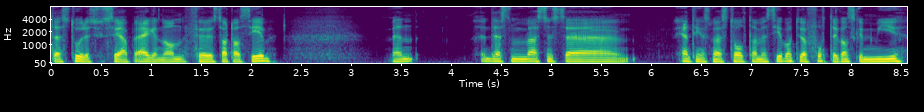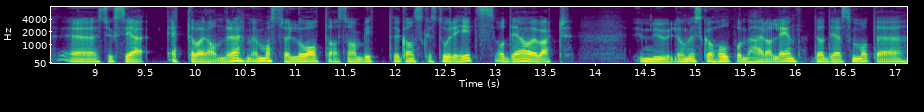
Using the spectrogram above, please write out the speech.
til store suksesser på egen hånd før vi starta SIB. Men det som jeg syns er en ting som jeg er stolt av med SIB, at vi har fått til ganske mye eh, suksess etter hverandre, med masse låter som har blitt ganske store hits. Og det har jo vært umulig om vi skal holde på med her alene. Det er det som måtte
